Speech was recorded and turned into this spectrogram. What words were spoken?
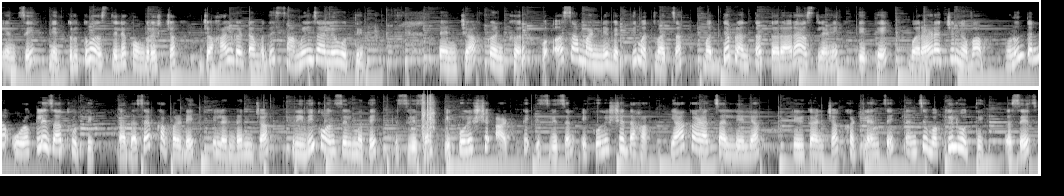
यांचे नेतृत्व असलेल्या काँग्रेसच्या जहाल गटामध्ये सामील झाले होते. त्यांच्या कणखर व असामान्य व्यक्तिमत्वाचा मध्य प्रांतात दरारा असल्याने तेथे वराडाचे नवाब म्हणून त्यांना ओळखले जात होते. दादासाहेब खापर्डे हे लंडनच्या प्रिव्ही कौन्सिलमध्ये इसवी सन एकोणीसशे आठ ते इसवी सन एकोणीसशे दहा या काळात चाललेल्या टिळकांच्या खटल्यांचे त्यांचे वकील होते. तसेच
